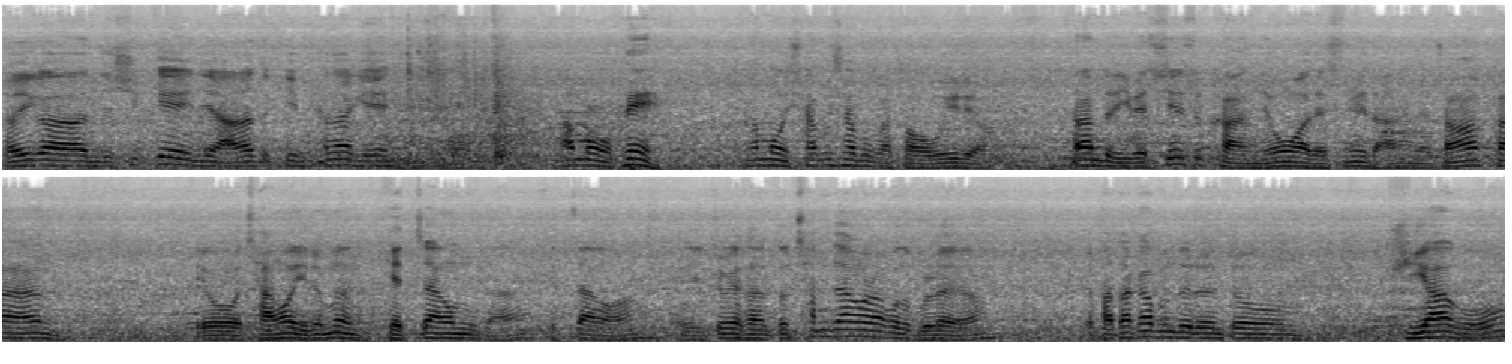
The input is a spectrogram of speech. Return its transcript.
저희가 이제 쉽게 이제 알아듣기 편하게 어, 한모 회, 한모 샤브샤브가 더 오히려 사람들 입에 친숙한 용어가 됐습니다. 네, 정확한 요 장어 이름은 갯장어입니다. 갯장어. 이쪽에서는 또 참장어라고도 불러요. 바닷가 분들은 좀 귀하고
